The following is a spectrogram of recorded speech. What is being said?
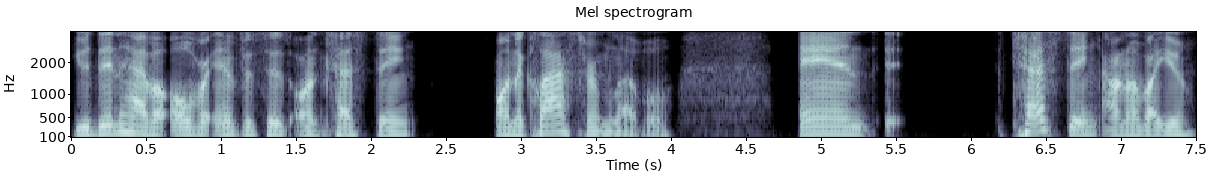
you then have an overemphasis on testing on a classroom level. And eh, testing, I don't know about you,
